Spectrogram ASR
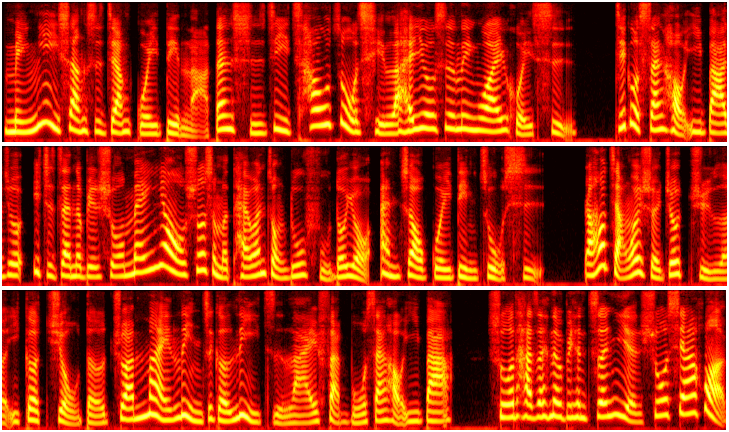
名义上是这样规定啦，但实际操作起来又是另外一回事。结果三好一八就一直在那边说没有，说什么台湾总督府都有按照规定做事。然后蒋渭水就举了一个九德专卖令这个例子来反驳三好一八，说他在那边睁眼说瞎话，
